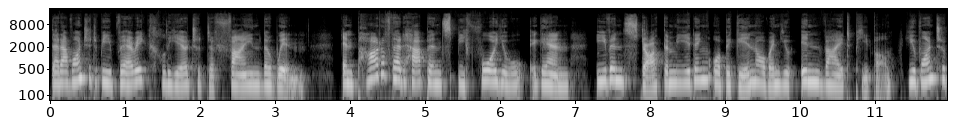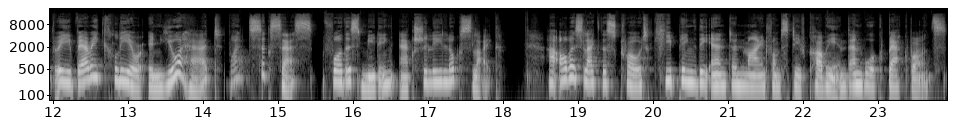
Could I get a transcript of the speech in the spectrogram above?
that I want you to be very clear to define the win. And part of that happens before you, again, even start the meeting or begin or when you invite people. You want to be very clear in your head what success for this meeting actually looks like. I always like this quote, keeping the end in mind from Steve Covey and then work backwards.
